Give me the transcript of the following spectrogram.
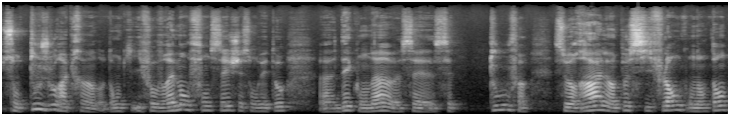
sont toujours à craindre. Donc il faut vraiment foncer chez son veto dès qu'on a cette tout, ce râle un peu sifflant qu'on entend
